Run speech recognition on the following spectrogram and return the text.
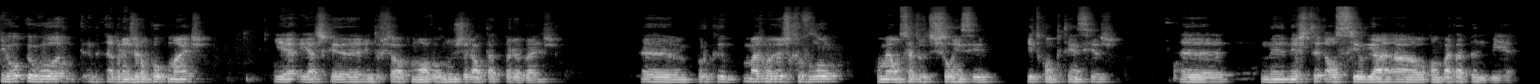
eu, eu vou abranger um pouco mais e, e, acho que a indústria automóvel no geral está de parabéns, uh, porque mais uma vez revelou como é um centro de excelência e de competências uh, neste auxílio ao combate à pandemia.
